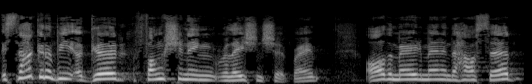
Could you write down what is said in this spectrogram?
it's not going to be a good functioning relationship, right? All the married men in the house said,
